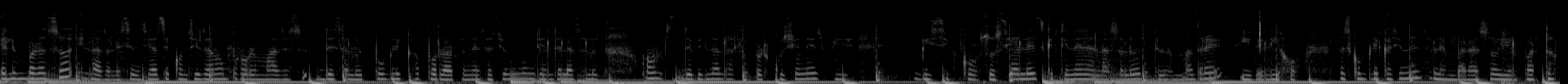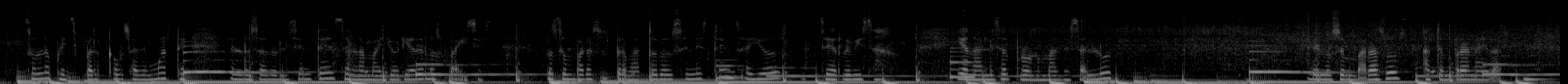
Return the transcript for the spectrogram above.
El embarazo en la adolescencia se considera un problema de, salud pública por la Organización Mundial de la Salud OMS debido a las repercusiones psicosociales que tienen en la salud de la madre y del hijo. Las complicaciones del embarazo y el parto son la principal causa de muerte en los adolescentes en la mayoría de los países. Los embarazos prematuros en este ensayo se revisa y analiza problemas de salud de los embarazos a temprana edad.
